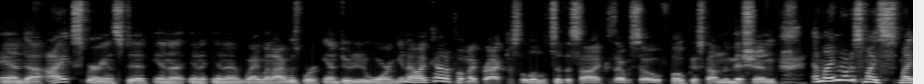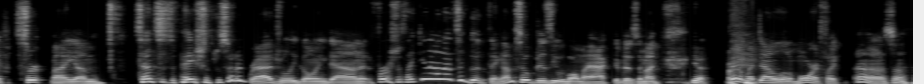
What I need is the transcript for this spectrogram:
and uh, I experienced it in a, in a in a way when I was working on duty to warn. You know, I kind of put my practice a little to the side because I was so focused on the mission, and I noticed my my my um census of patients was sort of gradually going down. At first, it was like, you know, that's a good thing. I'm so busy with all my activism. I, you know, then it went down a little more. It's like, oh, that's a,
